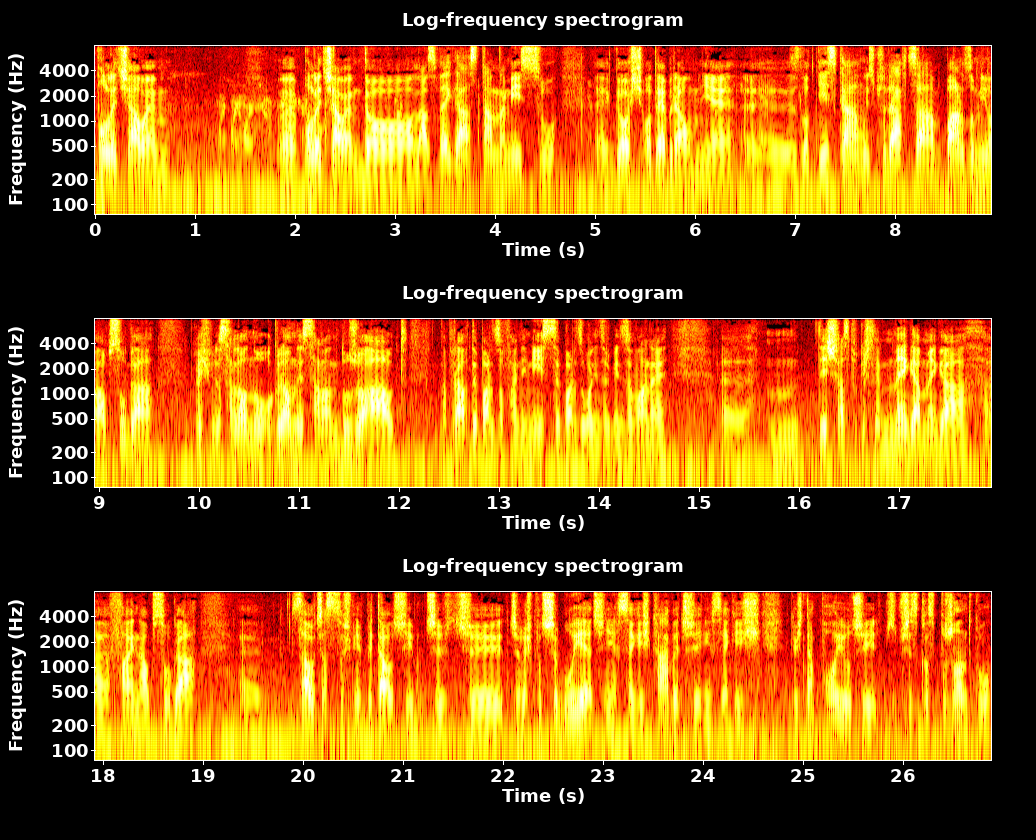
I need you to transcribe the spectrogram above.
poleciałem poleciałem do Las Vegas. Tam na miejscu gość odebrał mnie z lotniska, mój sprzedawca, bardzo miła obsługa. Pojechaliśmy do salonu, ogromny salon, dużo aut, naprawdę bardzo fajne miejsce, bardzo ładnie zorganizowane. E, jeszcze raz podkreślę, mega, mega e, fajna obsługa. E, cały czas ktoś mnie pytał, czy, czy, czy czegoś potrzebuje, czy nie chce jakiejś kawy, czy nie chce jakiejś, jakiegoś napoju, czy wszystko w porządku.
